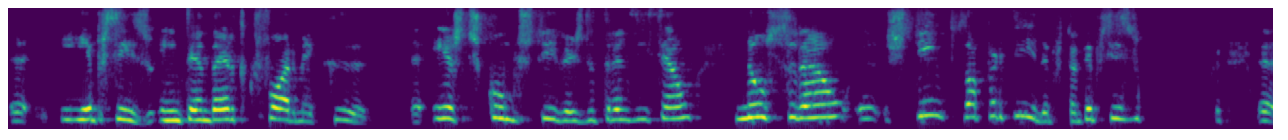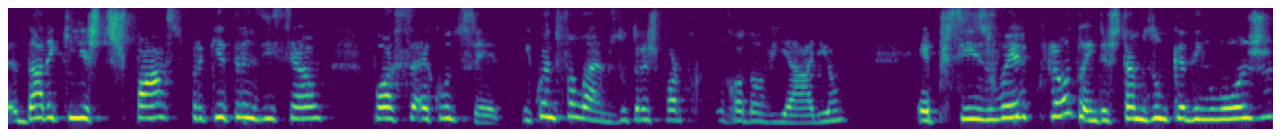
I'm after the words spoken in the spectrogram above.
uh, e é preciso entender de que forma é que uh, estes combustíveis de transição não serão extintos à partida. Portanto, é preciso dar aqui este espaço para que a transição possa acontecer. E quando falamos do transporte rodoviário, é preciso ver que, pronto, ainda estamos um bocadinho longe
